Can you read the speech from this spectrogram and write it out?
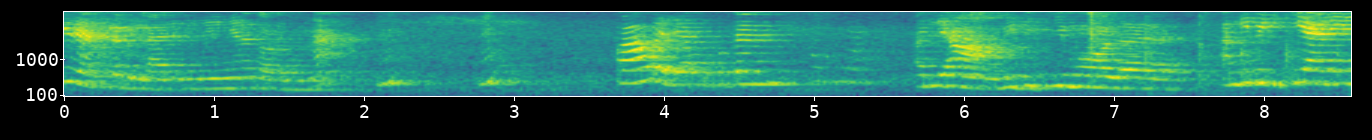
ഇതെന്താ പിള്ളേരെ നിങ്ങൾ ഇങ്ങനെ തുടങ്ങുന്ന? പാവല്ലേ അപ്പുകുട്ടൻ അല്ല ആ മിടിക്കുമോൾ അങ്കി മിടിക്കാണേ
